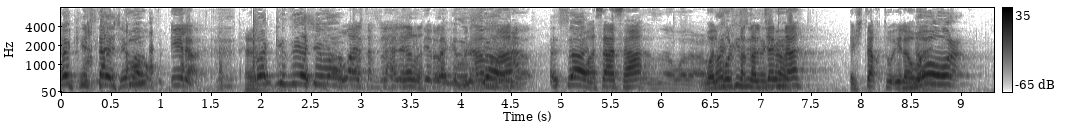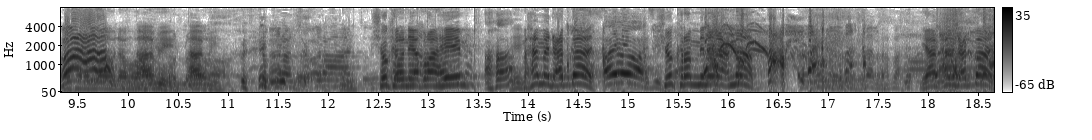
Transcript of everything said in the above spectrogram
ركز يا شباب. إلى. ركز يا شباب. والله اشتقت لحاجات كثير لكن من اهمها وأساسها والملتقى يا الجنة اشتقت إلى والدي نوع آمين آمين. شكرا يا إبراهيم. محمد عباس. أيوه. شكرا من الاعماق يا محمد عباس.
